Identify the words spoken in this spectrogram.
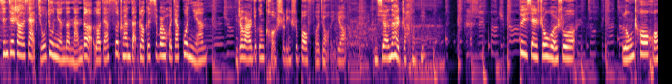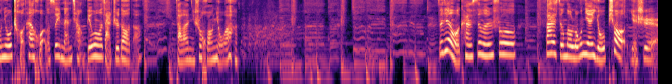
先介绍一下，九九年的男的，老家四川的，找个媳妇儿回家过年。你这玩意儿就跟考试临时抱佛脚一样，你现在找你。兑现生活说，龙超黄牛炒太火了，所以难抢。别问我咋知道的，咋了？你是黄牛啊？最近我看新闻说，发行的龙年邮票也是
